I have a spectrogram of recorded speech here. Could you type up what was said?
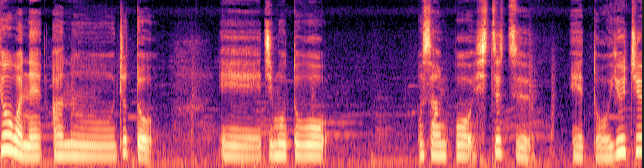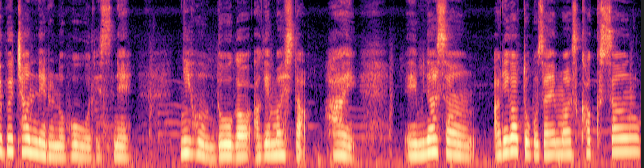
今日はねあのー、ちょっとえー、地元をお散歩しつつ、えーと、YouTube チャンネルの方をですね2本動画を上げました。はい、えー、皆さんありがとうございます。拡散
